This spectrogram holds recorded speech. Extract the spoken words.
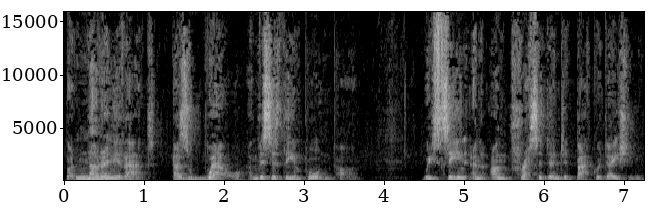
But not only that, as well, and this is the important part, we've seen an unprecedented backwardation,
